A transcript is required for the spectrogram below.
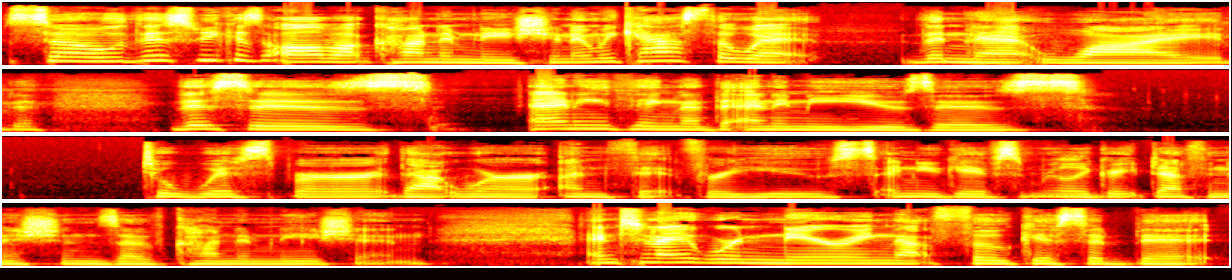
so this week is all about condemnation, and we cast the wet the net wide. This is anything that the enemy uses to whisper that we're unfit for use. And you gave some really great definitions of condemnation. And tonight we're narrowing that focus a bit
